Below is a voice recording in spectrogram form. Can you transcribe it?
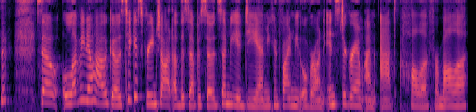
so let me know how it goes. Take a screenshot of this episode, send me a DM. You can find me over on Instagram. I'm at Hala for Mala.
